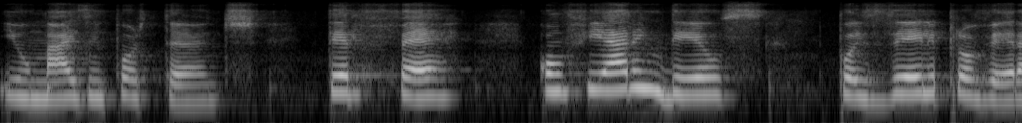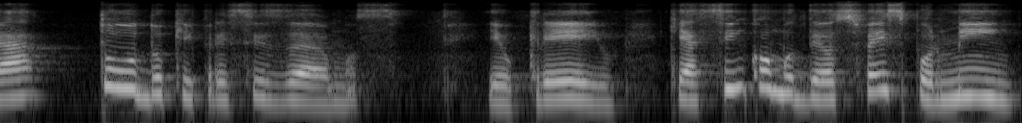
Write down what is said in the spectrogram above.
e o mais importante, ter fé, confiar em Deus, pois Ele proverá tudo o que precisamos. Eu creio que assim como Deus fez por mim,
